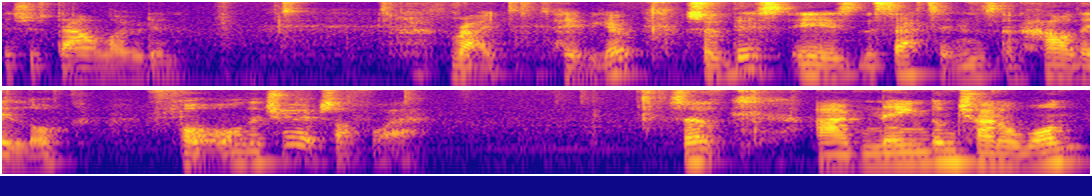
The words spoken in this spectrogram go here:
It's just downloading Right, here we go. So this is the settings and how they look for the Chirp software. So I've named them channel 1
